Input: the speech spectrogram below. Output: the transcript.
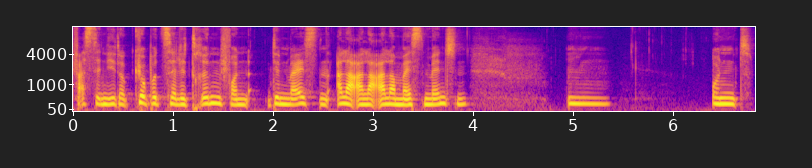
fast in jeder Körperzelle drin von den meisten, aller, aller, allermeisten Menschen. Und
